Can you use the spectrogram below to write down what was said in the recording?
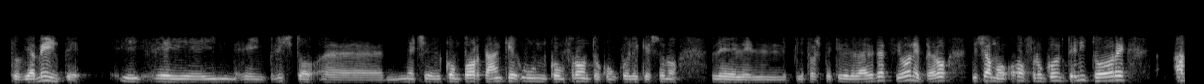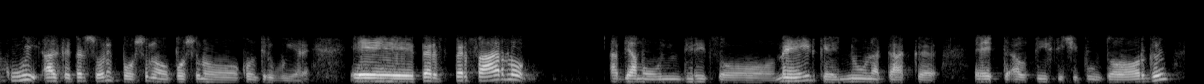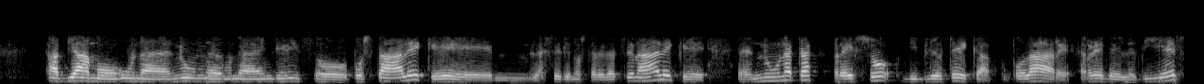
che ovviamente e, implicito eh, comporta anche un confronto con quelle che sono le, le, le prospettive della redazione, però diciamo, offre un contenitore a cui altre persone possono, possono contribuire. Per, per, farlo abbiamo un indirizzo mail che è nunatac.autistici.org Abbiamo un, un, un, indirizzo postale che è mm, la sede nostra redazionale che è eh, Nunatac presso Biblioteca Popolare Rebel Dies,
